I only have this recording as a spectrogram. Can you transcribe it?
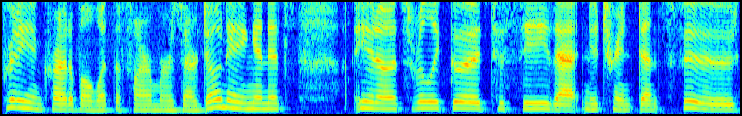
pretty incredible what the farmers are donating and it's you know, it's really good to see that nutrient dense food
